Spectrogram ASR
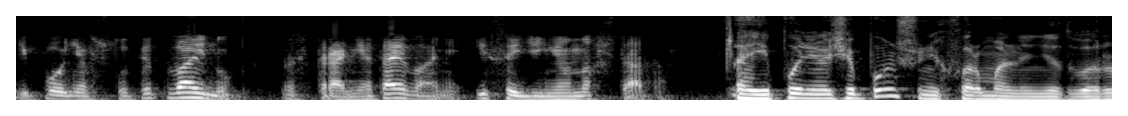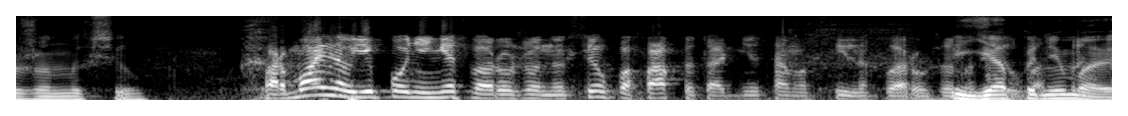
Япония вступит в войну на стороне Тайваня и Соединенных Штатов. А Япония вообще, помнишь, у них формально нет вооруженных сил? Формально в Японии нет вооруженных сил, по факту это одни из самых сильных вооруженных Я сил. Я понимаю.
